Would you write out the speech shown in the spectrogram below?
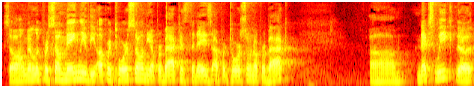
So I'm gonna look for some mainly of the upper torso and the upper back, because today's upper torso and upper back. Um, next week, the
